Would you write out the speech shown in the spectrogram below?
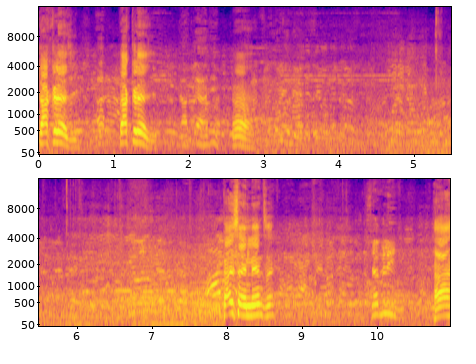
टाकळ्याची टाकळ्याची. हा. काय सांगितलं यांचं? सगळी. हा?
